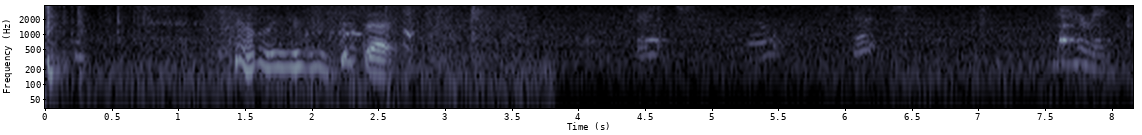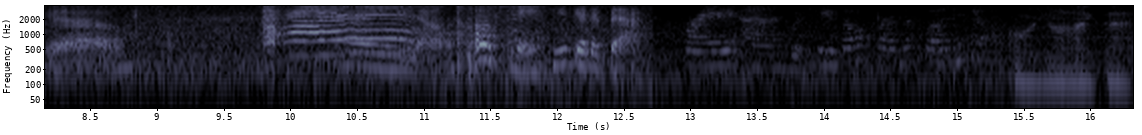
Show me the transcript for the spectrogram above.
I can't believe you just did that. There we go. I know. Okay, you get it back. Spray and witch hazel for the swelling. Oh, you don't like that?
